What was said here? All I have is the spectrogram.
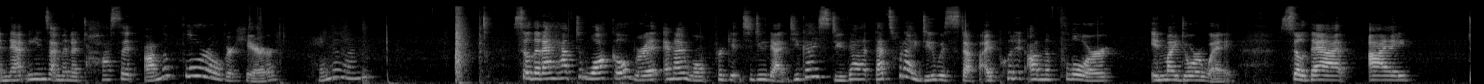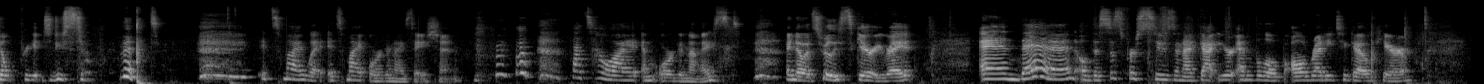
And that means I'm going to toss it on the floor over here. Hang on so that I have to walk over it and I won't forget to do that. Do you guys do that? That's what I do with stuff. I put it on the floor in my doorway so that I don't forget to do stuff with it. It's my way. It's my organization. That's how I am organized. I know it's really scary, right? And then, oh, this is for Susan. I've got your envelope all ready to go here.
